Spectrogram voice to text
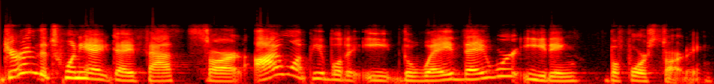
During the 28 day fast start, I want people to eat the way they were eating before starting.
